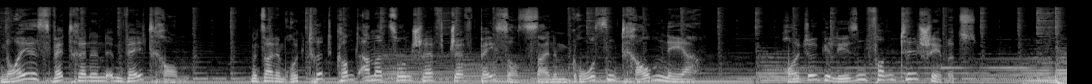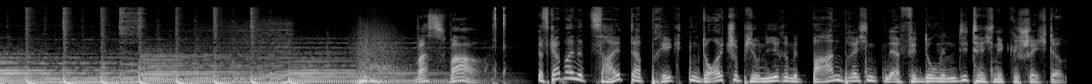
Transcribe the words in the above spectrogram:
Neues Wettrennen im Weltraum. Mit seinem Rücktritt kommt Amazon-Chef Jeff Bezos seinem großen Traum näher. Heute gelesen von Till Schewitz. Was war? Es gab eine Zeit, da prägten deutsche Pioniere mit bahnbrechenden Erfindungen die Technikgeschichte.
